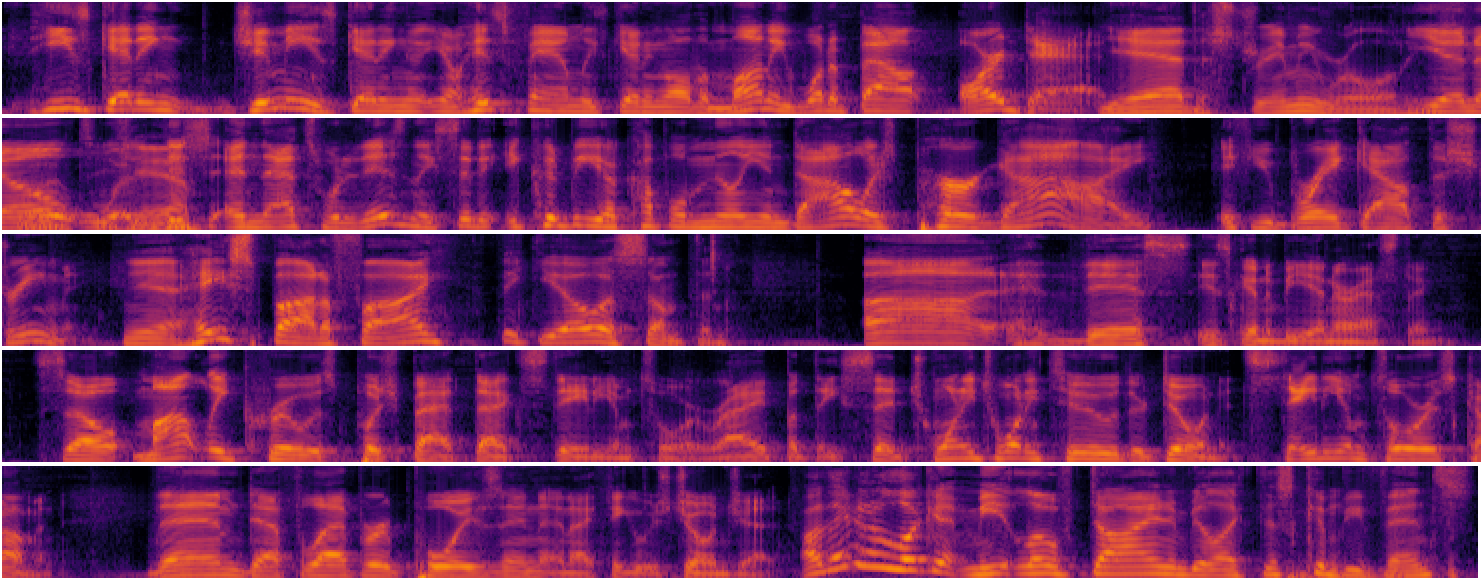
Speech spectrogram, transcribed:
He's getting, Jimi is getting, you know, his family's getting all the money. What about our dad? yeah, the streaming royalties. you know royalties, yeah. this and that's what it is and they said it could be a couple million dollars per guy if you break out the streaming yeah. Hey, Spotify, I think you owe us something. uh this is going to be interesting so motley crue has pushed back that stadium tour right but they said 2022 they're doing it stadium tour is coming them def leppard poison and i think it was joan jett Are they going to look at Meatloaf dying and be like, "This could be Vince"?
